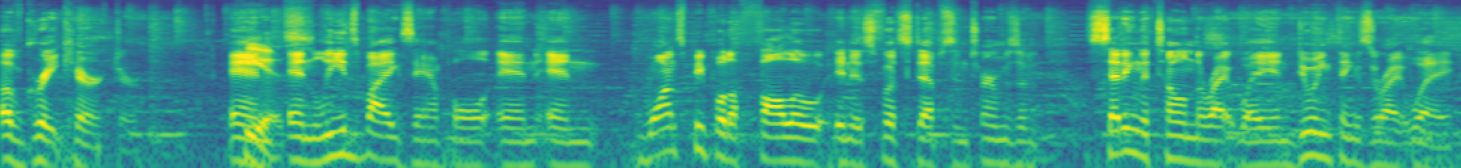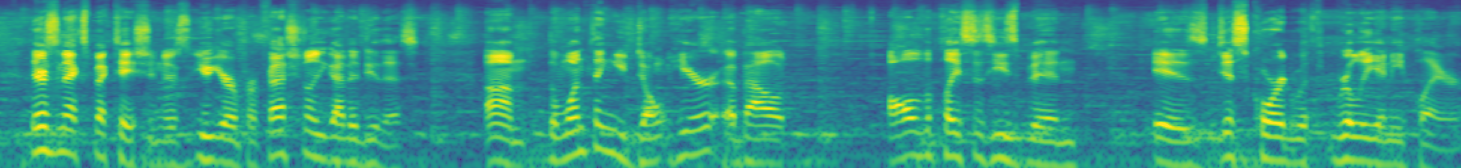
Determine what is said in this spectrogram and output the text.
of great character, and He is. and leads by example, and and wants people to follow in his footsteps in terms of setting the tone the right way and doing things the right way. There's an expectation. There's you, you're a professional. You got to do this. Um, the one thing you don't hear about all the places he's been is discord with really any player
